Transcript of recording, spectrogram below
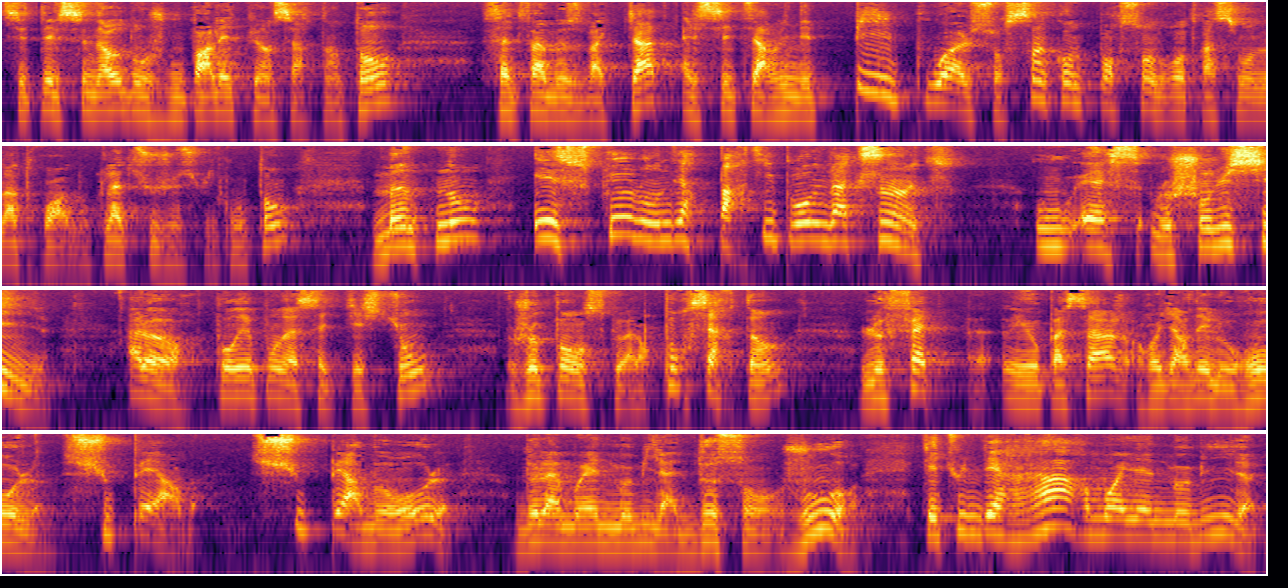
c'était le scénario dont je vous parlais depuis un certain temps. Cette fameuse vague 4, elle s'est terminée pile poil sur 50% de retracement de la 3. Donc là-dessus, je suis content. Maintenant, est-ce que l'on est reparti pour une vague 5 Ou est-ce le champ du signe? Alors, pour répondre à cette question, je pense que, alors pour certains, le fait, euh, et au passage, regardez le rôle superbe, superbe rôle de la moyenne mobile à 200 jours, qui est une des rares moyennes mobiles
